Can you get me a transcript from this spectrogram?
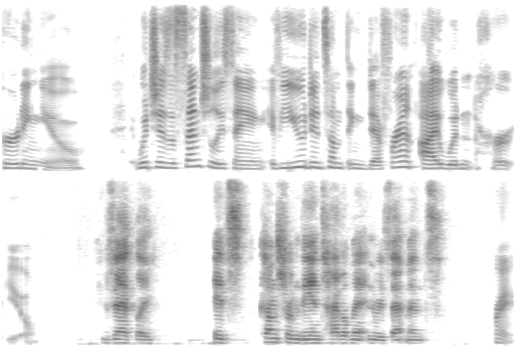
hurting you, which is essentially saying if you did something different, I wouldn't hurt you. Exactly. It comes from the entitlement and resentments. Right.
